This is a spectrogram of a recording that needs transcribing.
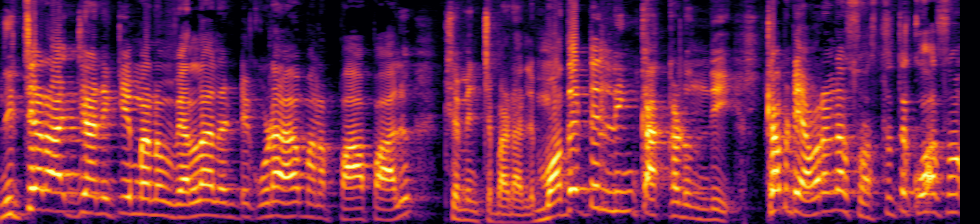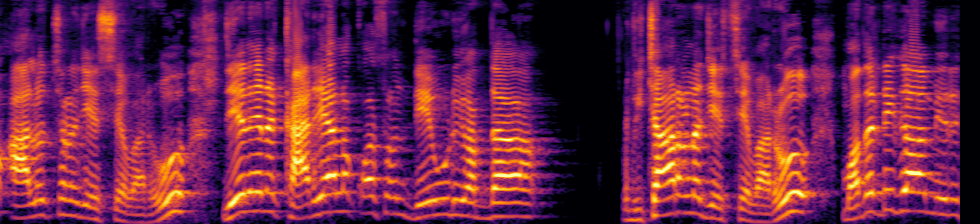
నిత్యరాజ్యానికి మనం వెళ్ళాలంటే కూడా మన పాపాలు క్షమించబడాలి. మొదటి లింక్ అక్కడ ఉంది కాబట్టి ఎవరైనా స్వస్థత కోసం ఆలోచన చేసేవారు ఏదైనా కార్యాల కోసం దేవుడి వద్ద విచారణ చేసేవారు. మొదటిగా మీరు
